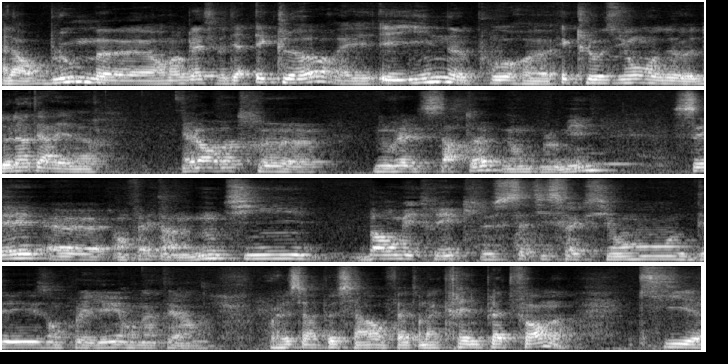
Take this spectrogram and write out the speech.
Alors bloom euh, en anglais ça veut dire éclore et, et in pour euh, éclosion de, de l'intérieur. Alors votre euh, nouvelle start-up, donc Bloomin, c'est en fait un outil barométrique de satisfaction des employés en interne. Ouais, c'est un peu ça en fait. On a créé une plateforme qui euh,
